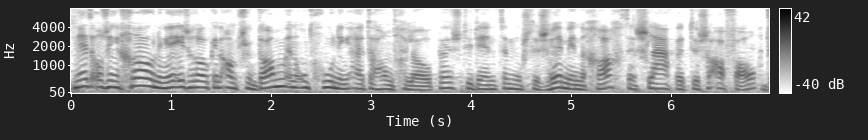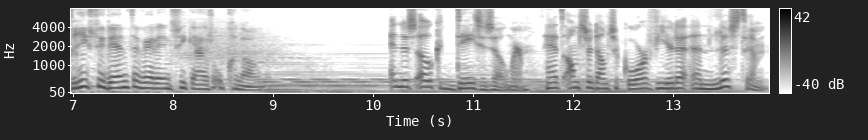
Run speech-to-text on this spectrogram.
Net als in Groningen is er ook in Amsterdam een ontgroening uit de hand gelopen. Studenten moesten zwemmen in de gracht en slapen tussen afval. Drie studenten werden in het ziekenhuis opgenomen. En dus ook deze zomer. Het Amsterdamse koor vierde een lustrum.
